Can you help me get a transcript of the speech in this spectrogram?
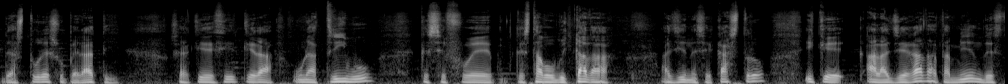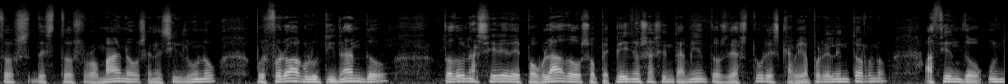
de Astures Superati, o sea, quiere decir que era una tribu que se fue, que estaba ubicada allí en ese castro y que a la llegada también de estos, de estos romanos en el siglo I, pues fueron aglutinando toda una serie de poblados o pequeños asentamientos de Astures que había por el entorno, haciendo un,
